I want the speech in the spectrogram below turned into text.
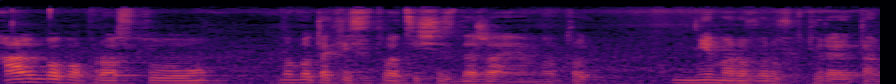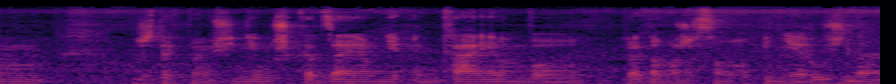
albo po prostu, no bo takie sytuacje się zdarzają, no to nie ma rowerów, które tam, że tak powiem, się nie uszkadzają, nie pękają, bo wiadomo, że są opinie różne,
